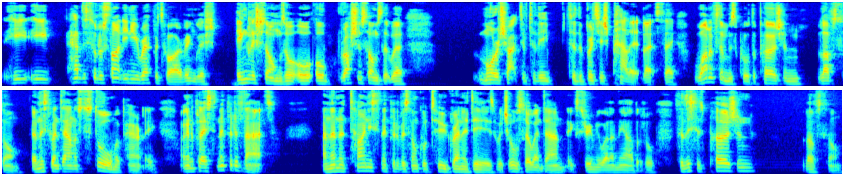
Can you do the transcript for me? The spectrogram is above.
he he had this sort of slightly new repertoire of English English songs or, or, or Russian songs that were more attractive to the to the British palate, let's say. One of them was called the Persian Love Song, and this went down a storm. Apparently, I'm going to play a snippet of that. And then a tiny snippet of a song called Two Grenadiers, which also went down extremely well in the Albert Hall. So this is Persian Love Song.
